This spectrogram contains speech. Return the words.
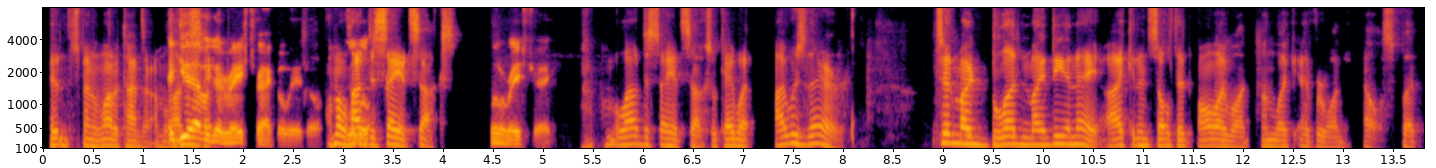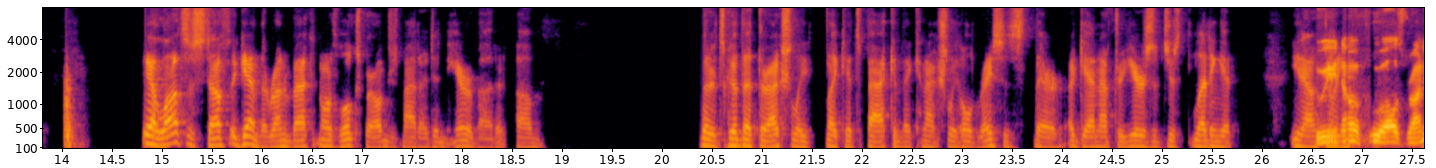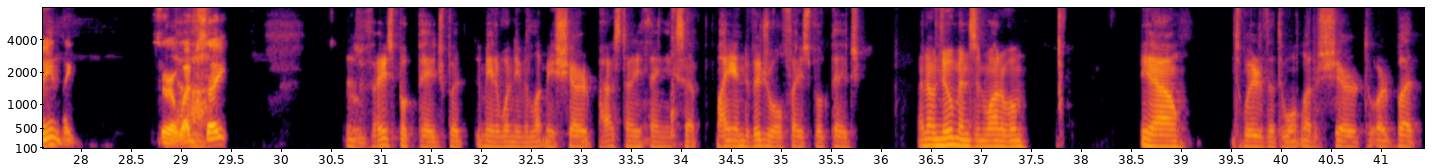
Didn't spend a lot of time there. I'm they do have a good racetrack over here, though. I'm allowed little, to say it sucks. Little racetrack. I'm allowed to say it sucks. Okay, but I was there. It's in my blood and my DNA. I can insult it all I want, unlike everyone else. But yeah, lots of stuff. Again, they're running back at North Wilkesboro. I'm just mad I didn't hear about it. Um, but it's good that they're actually like it's back and they can actually hold races there again after years of just letting it, you know. Do we know who all's running? Like, is there a uh, website? There's a Facebook page, but I mean, it wouldn't even let me share it past anything except my individual Facebook page. I know Newman's in one of them. You know, it's weird that they won't let us share it, or, but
